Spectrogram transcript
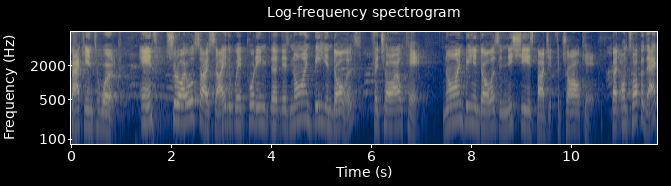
back into work. And should I also say that we're putting that there's $9 billion for childcare. $9 billion in this year's budget for childcare. But on top of that,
